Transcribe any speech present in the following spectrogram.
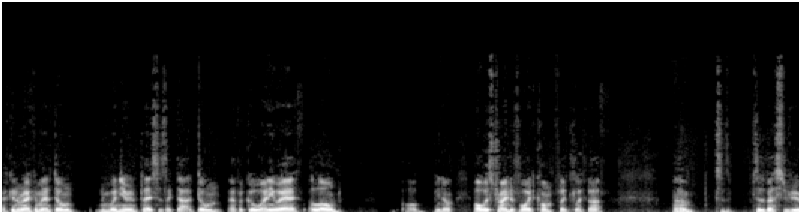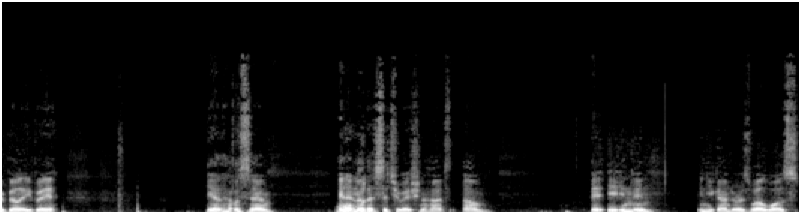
I can recommend don't, when you're in places like that, don't ever go anywhere alone. Or, you know, always try and avoid conflict like that. Um, to the, to the best of your ability. But yeah, yeah that was, um, in What would- another situation I had, um, in, in, in Uganda as well was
